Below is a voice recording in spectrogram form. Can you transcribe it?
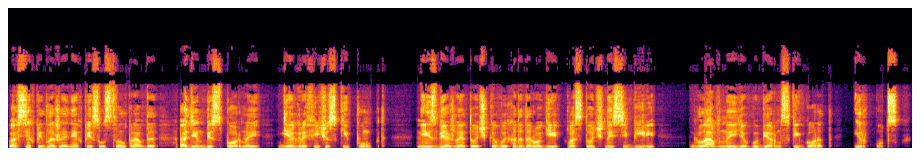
Во всех предложениях присутствовал, правда, один бесспорный географический пункт, неизбежная точка выхода дороги к Восточной Сибири, главный ее губернский город Иркутск.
